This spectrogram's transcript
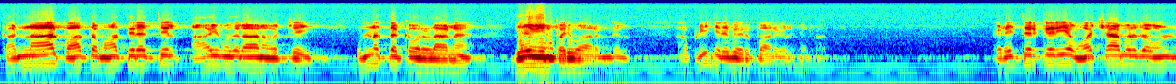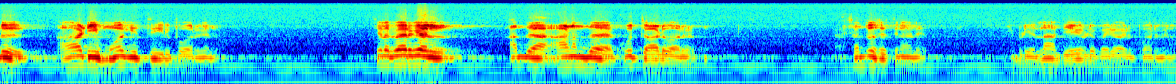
கண்ணால் பார்த்த மாத்திரத்தில் ஆவி முதலானவற்றை உண்ணத்தக்கவர்களான தேவியின் பரிவாரங்கள் அப்படின்னு சில பேர் இருப்பார்கள் சொல்றார். கிடைத்தற்கரிய மோட்சாமிர்தம் உண்டு ஆடி மோகித்து இருப்பவர்கள். சில பேர்கள் அந்த ஆனந்த கூத்து ஆடுவார்கள். சந்தோஷத்தினாலே. இப்படியெல்லாம் தேவனுடைய பரிவாரம் இருப்பார்கள்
